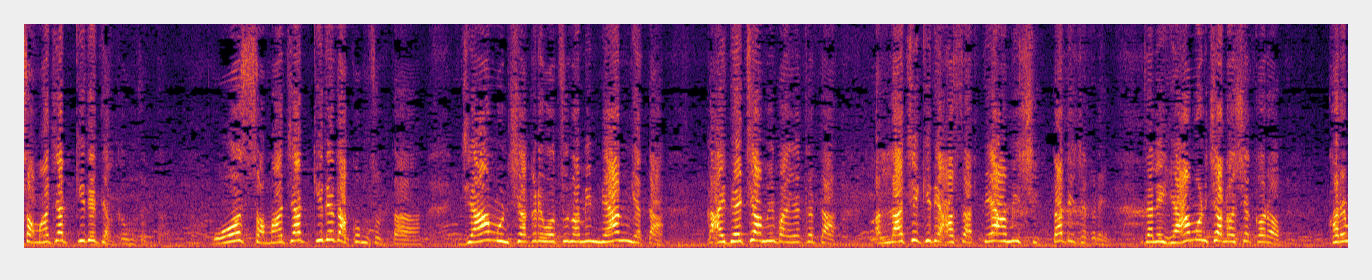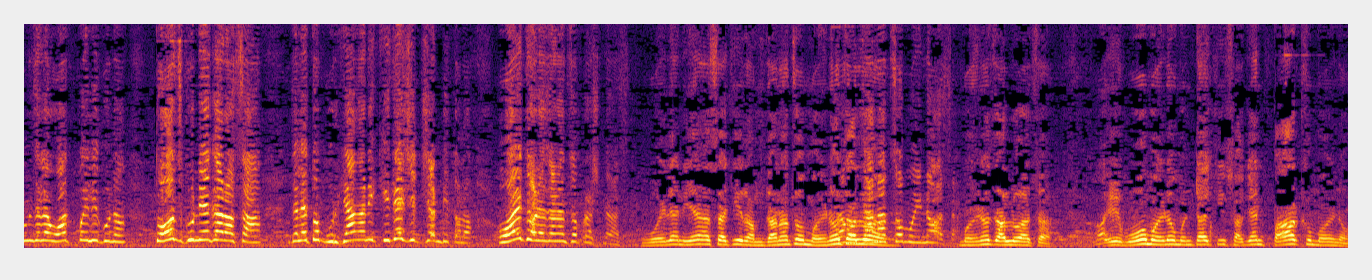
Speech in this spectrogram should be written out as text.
समाजाक कितें दाखोवंक हो समाजाक कितें दाखोवंक सोदता ज्या मनशा कडेन वचून आमी ज्ञान घेता कायद्याचे आमी हे करता अल्लाचे कितें आसा तें आमी शिकता तेचे कडेन जाल्यार ह्या मनशान अशें करप. खरें म्हणजे जाल्यार होच पयलीं गुन्हो तोच गुन्हेगार आसा जाल्यार तो भुरग्यांक आनी कितें शिक्षण दितलो? होय थोड्या जाणांचो प्रश्न आसा वयल्यान हें आसा की रमजानाचो म्हयनो चालू रमजानाचो म्हयनो आसा म्हयनो चालू आसा हे म्हयनो म्हणटा की सगळ्यान पार्क म्हयनो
